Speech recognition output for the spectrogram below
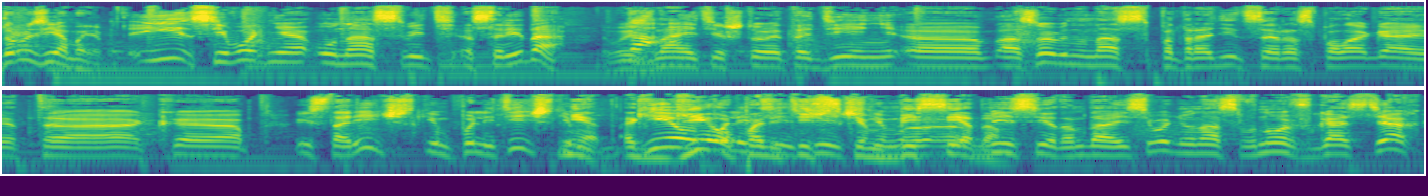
Друзья мои, и сегодня у нас ведь среда. Вы Да. знаете, что это день, э, особенно нас по традиции располагает э, к историческим, политическим, Нет, геополитическим геополитическим э, беседам. беседам. Да, и сегодня у нас вновь в гостях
